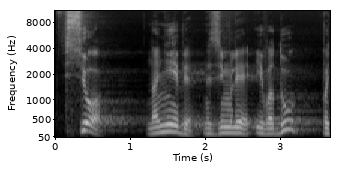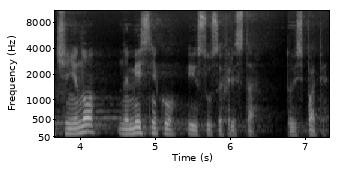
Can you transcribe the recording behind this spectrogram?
все на небе, на земле и в аду подчинено наместнику Иисуса Христа, то есть папе.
